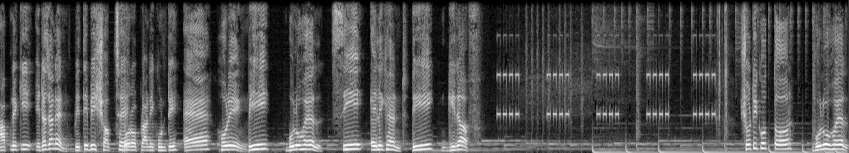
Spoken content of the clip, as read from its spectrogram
আপনি কি এটা জানেন? পৃথিবীর সবচেয়ে বড় প্রাণী কোনটি? এ, হরিং, B blue C, elephant, D, giraffe. সঠিক উত্তর ব্লু হোয়েল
